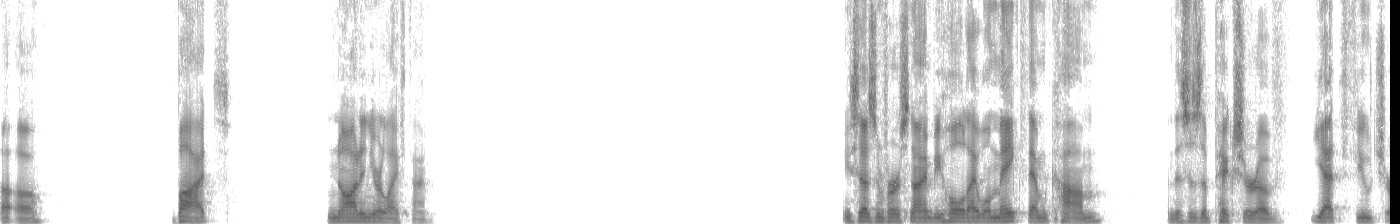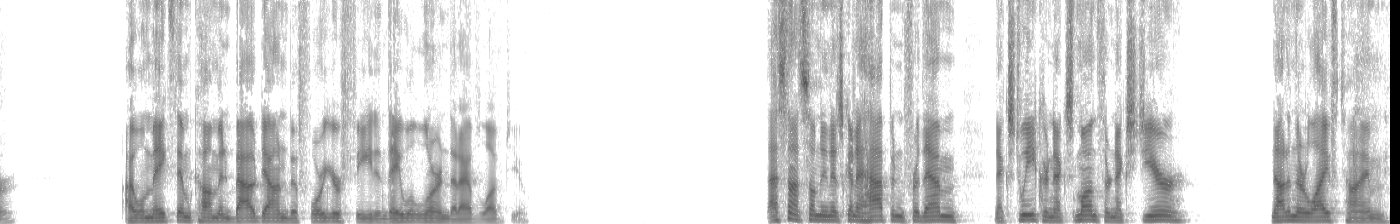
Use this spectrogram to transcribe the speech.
uh oh, but not in your lifetime. He says in verse 9, Behold, I will make them come. And this is a picture of yet future. I will make them come and bow down before your feet, and they will learn that I have loved you. That's not something that's going to happen for them next week or next month or next year, not in their lifetime.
